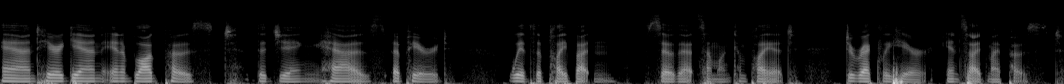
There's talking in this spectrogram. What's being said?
And here again in a blog post, the Jing has appeared with the play button so that someone can play it directly here inside my post.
